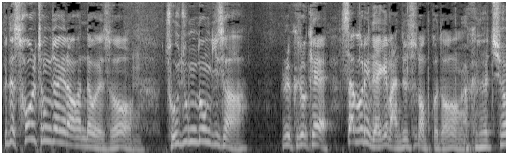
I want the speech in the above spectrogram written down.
근데 서울청장이라고 한다고 해서 조중동 기사 를 그렇게 싸구리 내게 만들 수는 없거든. 아, 그렇죠.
